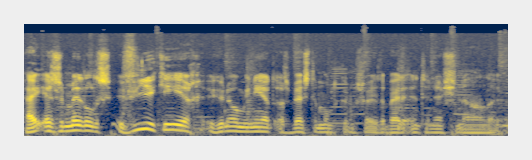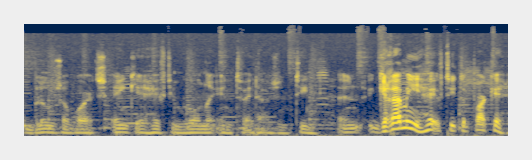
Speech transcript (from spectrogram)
Hij is inmiddels vier keer genomineerd als beste mondkapspeler bij de Internationale Blues Awards. Eén keer heeft hij gewonnen in 2010. Een Grammy heeft hij te pakken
